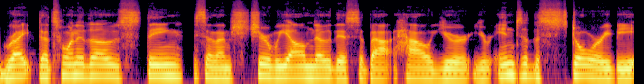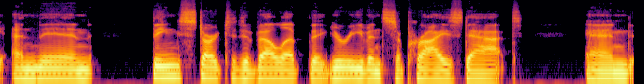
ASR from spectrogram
Right. That's one of those things, and I'm sure we all know this about how you're you're into the story and then things start to develop that you're even surprised at and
